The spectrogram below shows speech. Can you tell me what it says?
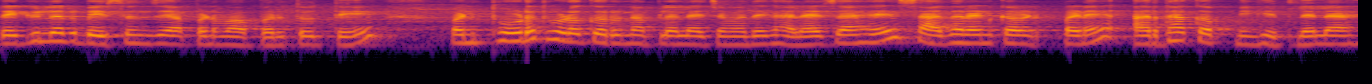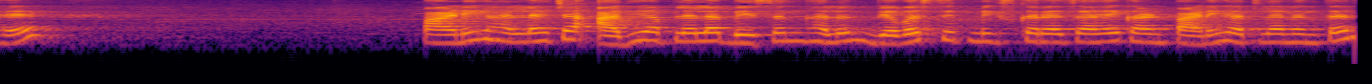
रेग्युलर बेसन जे आपण वापरतो ते. पण थोडं थोडं करून आपल्याला याच्यामध्ये घालायचं आहे. साधारणपणे अर्धा कप मी घेतलेला आहे. पाणी घालण्याच्या आधी आपल्याला बेसन घालून व्यवस्थित मिक्स करायचं आहे. कारण पाणी घातल्यानंतर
